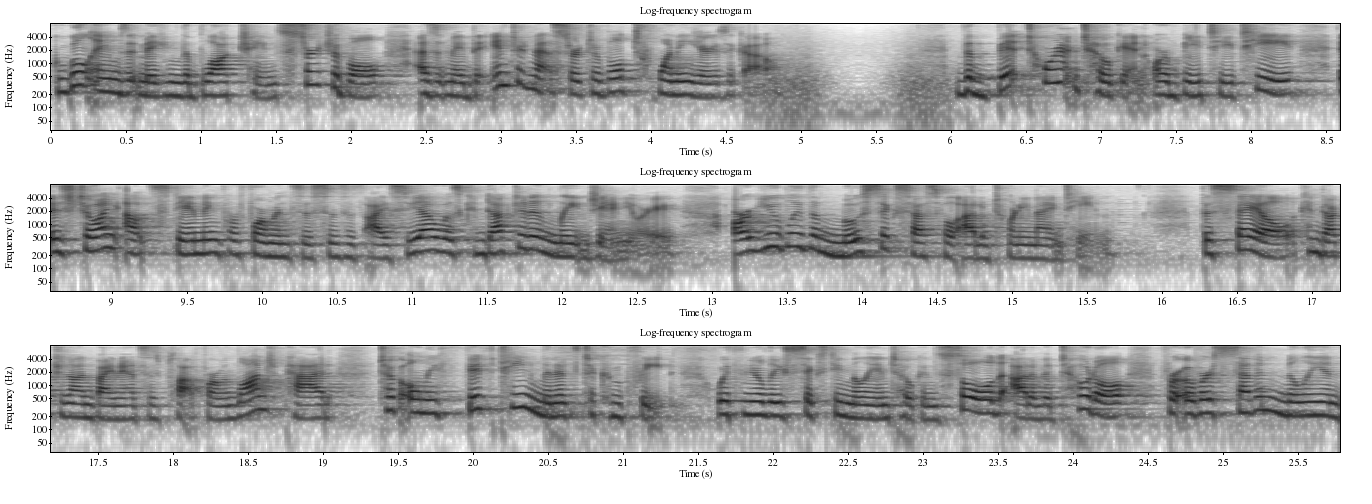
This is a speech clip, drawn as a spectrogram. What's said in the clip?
Google aims at making the blockchain searchable as it made the internet searchable 20 years ago. The BitTorrent token, or BTT, is showing outstanding performances since its ICO was conducted in late January, arguably the most successful out of 2019. The sale, conducted on Binance's platform Launchpad, took only 15 minutes to complete, with nearly 60 million tokens sold out of a total for over $7 million.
